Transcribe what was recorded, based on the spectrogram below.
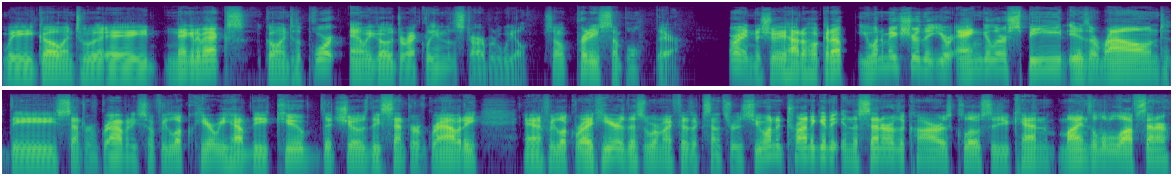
We go into a negative x, go into the port, and we go directly into the starboard wheel. So pretty simple there. All right, and to show you how to hook it up, you want to make sure that your angular speed is around the center of gravity. So if we look here, we have the cube that shows the center of gravity. And if we look right here, this is where my physics sensor is. So you want to try to get it in the center of the car as close as you can. Mine's a little off center,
